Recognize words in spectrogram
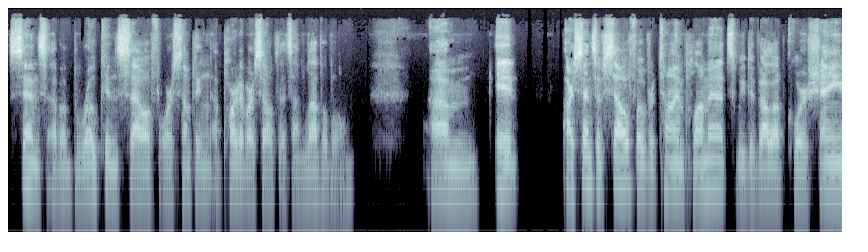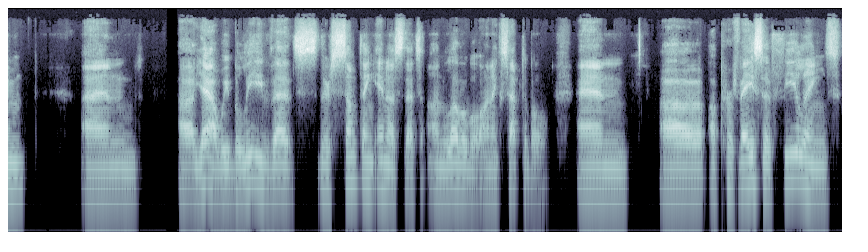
sense of a broken self or something a part of ourself that's unlovable um, it our sense of self over time plummets. We develop core shame. And uh, yeah, we believe that there's something in us that's unlovable, unacceptable, and uh, a pervasive feelings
